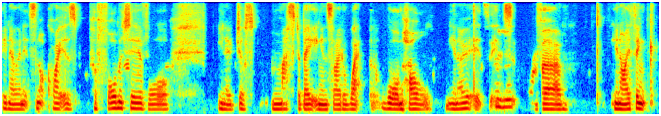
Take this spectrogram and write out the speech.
you know, and it's not quite as performative or, you know, just masturbating inside a wet, warm hole. You know, it's it's mm-hmm. more of a, you know, I think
